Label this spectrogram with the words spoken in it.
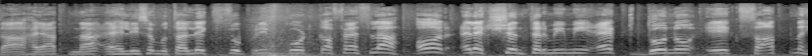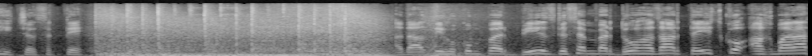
ताहयात नाअहली ऐसी मुतलिक सुप्रीम कोर्ट का फैसला और इलेक्शन तरमीमी एक्ट दोनों एक साथ नहीं चल सकते। अदालती हुक्म पर 20 दिसंबर 2023 को अखबार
